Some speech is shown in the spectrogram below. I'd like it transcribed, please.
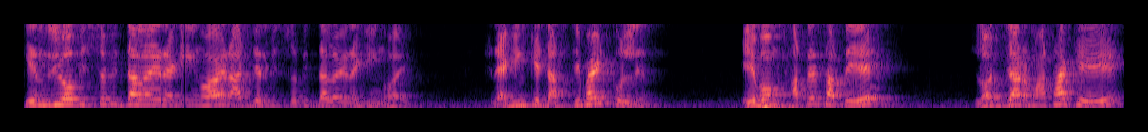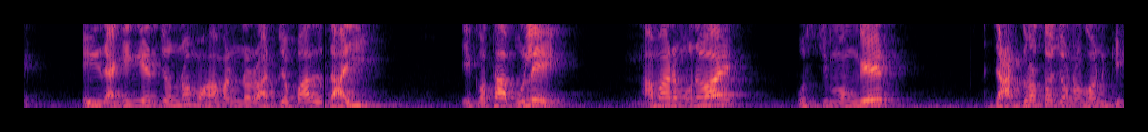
কেন্দ্রীয় বিশ্ববিদ্যালয়ে র্যাগিং হয়, রাজ্যের বিশ্ববিদ্যালয়ে র্যাগিং হয়। র্যাগিংকে জাস্টিফাইড করলেন এবং সাথে সাথে লজ্জার মাথাকে এই র্যাগিংয়ের জন্য মহামান্য রাজ্যপাল দায়ী। কথা বলে আমার মনে হয় পশ্চিমবঙ্গের জাগ্রত জনগণকে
